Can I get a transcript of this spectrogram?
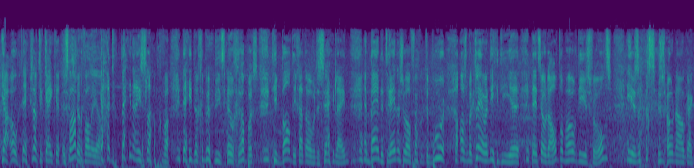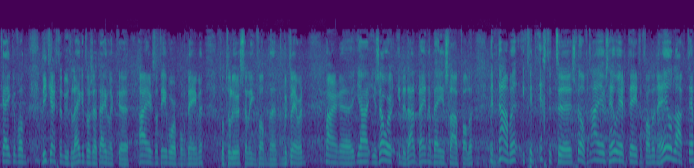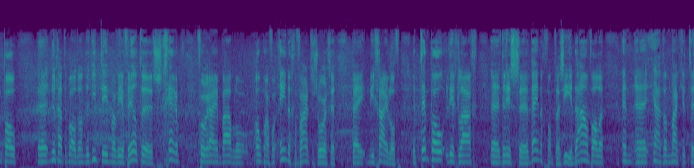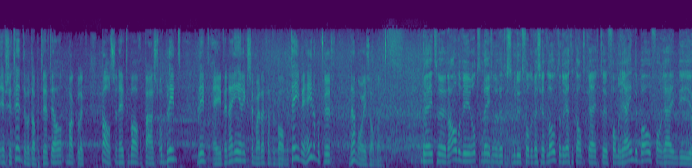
Ja, oh, nee, ik zat te kijken. In slaap gevallen, ja. Ja, bijna in slaap gevallen. Nee, er gebeurt iets heel grappigs. Die bal die gaat over de zijlijn. En beide trainers, zowel Frank de Boer als McLaren, die, die uh, deed zo de hand omhoog. Die is voor ons. En je zag ze zo naar elkaar kijken van wie krijgt er nu gelijk. Het was uiteindelijk uh, Ajax dat de inworp mocht nemen. Tot teleurstelling van uh, McLaren. Maar ja, je zou er inderdaad bijna bij in slaap vallen. Met name, ik vind echt het spel van Ajax heel erg tegenvallen. Een heel laag tempo. Uh, nu gaat de bal dan de diepte in, maar weer veel te scherp voor Ryan Babel om ook maar voor enig gevaar te zorgen bij Michailov. Het tempo ligt laag. Uh, er is uh, weinig fantasie in de aanvallen. En ja, dan maak je het FC Twente wat dat betreft wel makkelijk. Paulsen heeft de bal gepaast op Blind. Blind even naar Eriksen, maar dan gaat de bal meteen weer helemaal terug naar Mooisander. Breed naar al de wereld. 39e minuut van de wedstrijd loopt. Aan de rechterkant krijgt Van Rijn de bal. Van Rijn die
